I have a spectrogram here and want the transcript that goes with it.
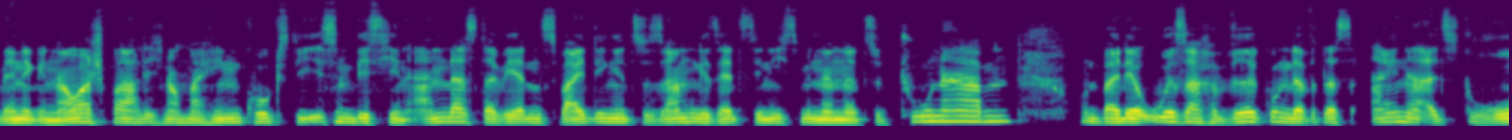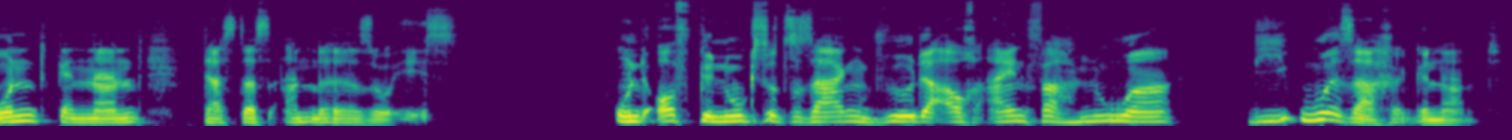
wenn du genauer sprachlich nochmal hinguckst, die ist ein bisschen anders. Da werden zwei Dinge zusammengesetzt, die nichts miteinander zu tun haben. Und bei der Ursache-Wirkung, da wird das eine als Grund genannt, dass das andere so ist. Und oft genug sozusagen würde auch einfach nur die Ursache genannt.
